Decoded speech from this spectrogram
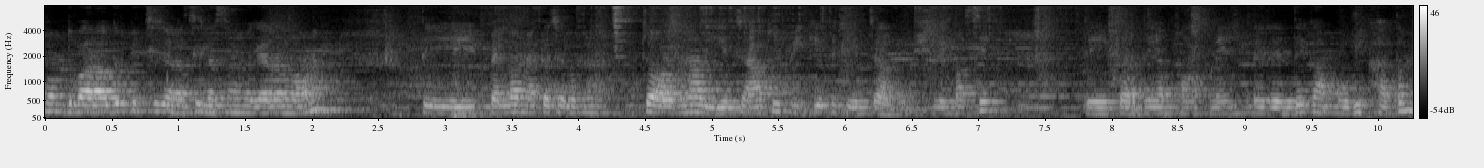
ਹੁਣ ਦੁਬਾਰਾ ਉਧਰ ਪਿੱਛੇ ਜਾਣਾ ਸੀ ਲਸਣ ਵਗੈਰਾ ਲਾਉਣ ਤੇ ਪਹਿਲਾਂ ਮੈਂ ਕਿਹਾ ਚਲੋ ਹੁਣ ਚੌਲ ਬਣਾ ਲਈਏ, ਚਾਹ ਚੂ ਪੀ ਕੇ ਤੇ ਫਿਰ ਚੱਲਦੇ ਪਿਛਲੇ ਪਾਸੇ ਤੇ ਕਰਦੇ ਆਪਾਂ ਆਪਣੇ ਜਿਹੜੇ ਰਹਿੰਦੇ ਕੰਮ ਉਹ ਵੀ ਖਤਮ।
